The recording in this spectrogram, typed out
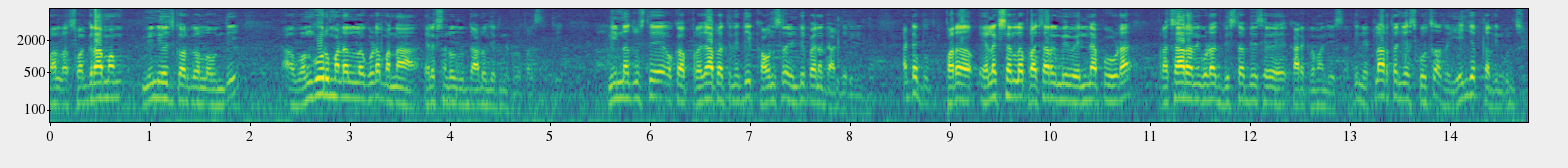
వాళ్ళ స్వగ్రామం మీ నియోజకవర్గంలో ఉంది. వంగూరు మండలంలో కూడా మన ఎలక్షన్ రోజు దాడులు జరిగినటువంటి పరిస్థితి. నిన్న చూస్తే ఒక ప్రజాప్రతినిధి కౌన్సిలర్ ఇంటిపైన దాడి జరిగింది. అంటే పర ఎలక్షన్లో ప్రచారం మీరు వెళ్ళినప్పుడు కూడా ప్రచారాన్ని కూడా డిస్టర్బ్ చేసే కార్యక్రమం చేస్తారు దీన్ని ఎట్లా అర్థం చేసుకోవచ్చు? అసలు ఏం చెప్తారు దీని గురించి?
